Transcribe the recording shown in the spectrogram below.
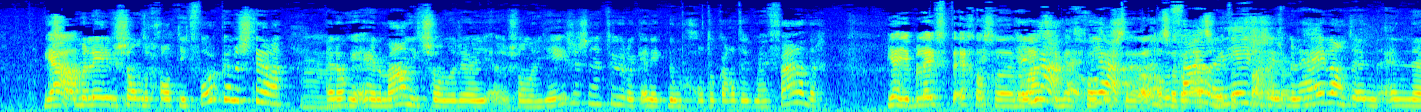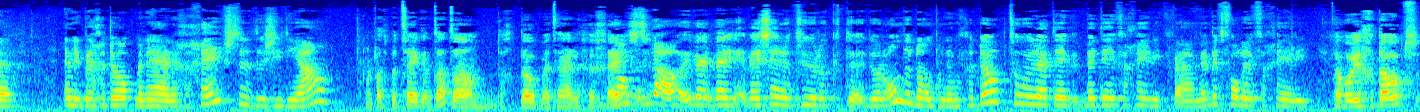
Ja. Ik zou mijn leven zonder God niet voor kunnen stellen. Mm. En ook helemaal niet zonder, uh, zonder Jezus natuurlijk. En ik noem God ook altijd mijn vader. Ja, je beleeft het echt als een relatie ja, met God. Ja, is de, als een relatie vader, met Jezus vader. is mijn heiland. En, en, uh, en ik ben gedoopt met de Heilige Geest. En dat is ideaal. En wat betekent dat dan? Gedoopt met de Heilige Geest? Nou, nou wij, wij, wij zijn natuurlijk de, door onderdompeling gedoopt toen we bij het evangelie kwamen. Bij het volle evangelie. Dan word je gedoopt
